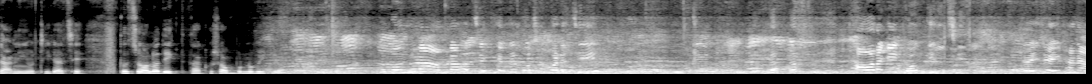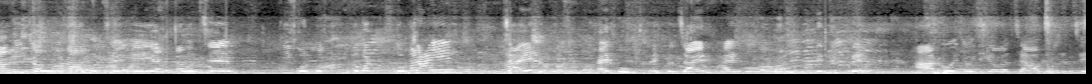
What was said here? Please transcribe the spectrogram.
জানিও ঠিক আছে? তো চলো দেখতে থাকো সম্পূর্ণ ভিডিও তো বন্ধুরা আমরা হচ্ছে খেতে বসে পড়েছি। খাওয়ার আগেই ঢোক দিচ্ছি। তো এই যে এখানে আমি চন্দন আর হচ্ছে এই একটা হচ্ছে কি বলব তোমার তোমার চায়ের চায়ের ভাইয়ের বউ তাই তো? চায়ের ভাইয়ের বউ আমার মেদিনীপুরে। আর ওই ওইদিকে আমার চা বসেছে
